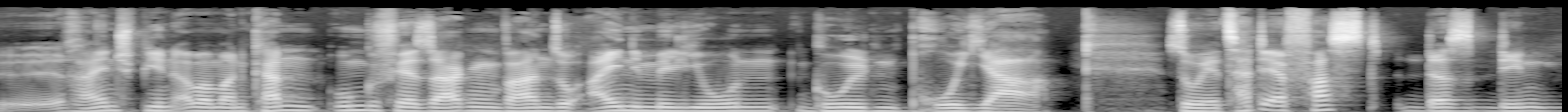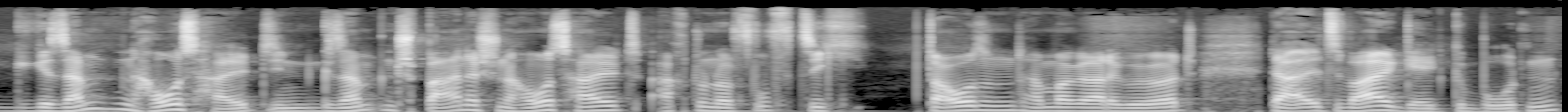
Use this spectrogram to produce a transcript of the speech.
äh, reinspielen, aber man kann ungefähr sagen, waren so eine Million Gulden pro Jahr. So, jetzt hat er fast das, den gesamten Haushalt, den gesamten spanischen Haushalt, 850.000, haben wir gerade gehört, da als Wahlgeld geboten.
